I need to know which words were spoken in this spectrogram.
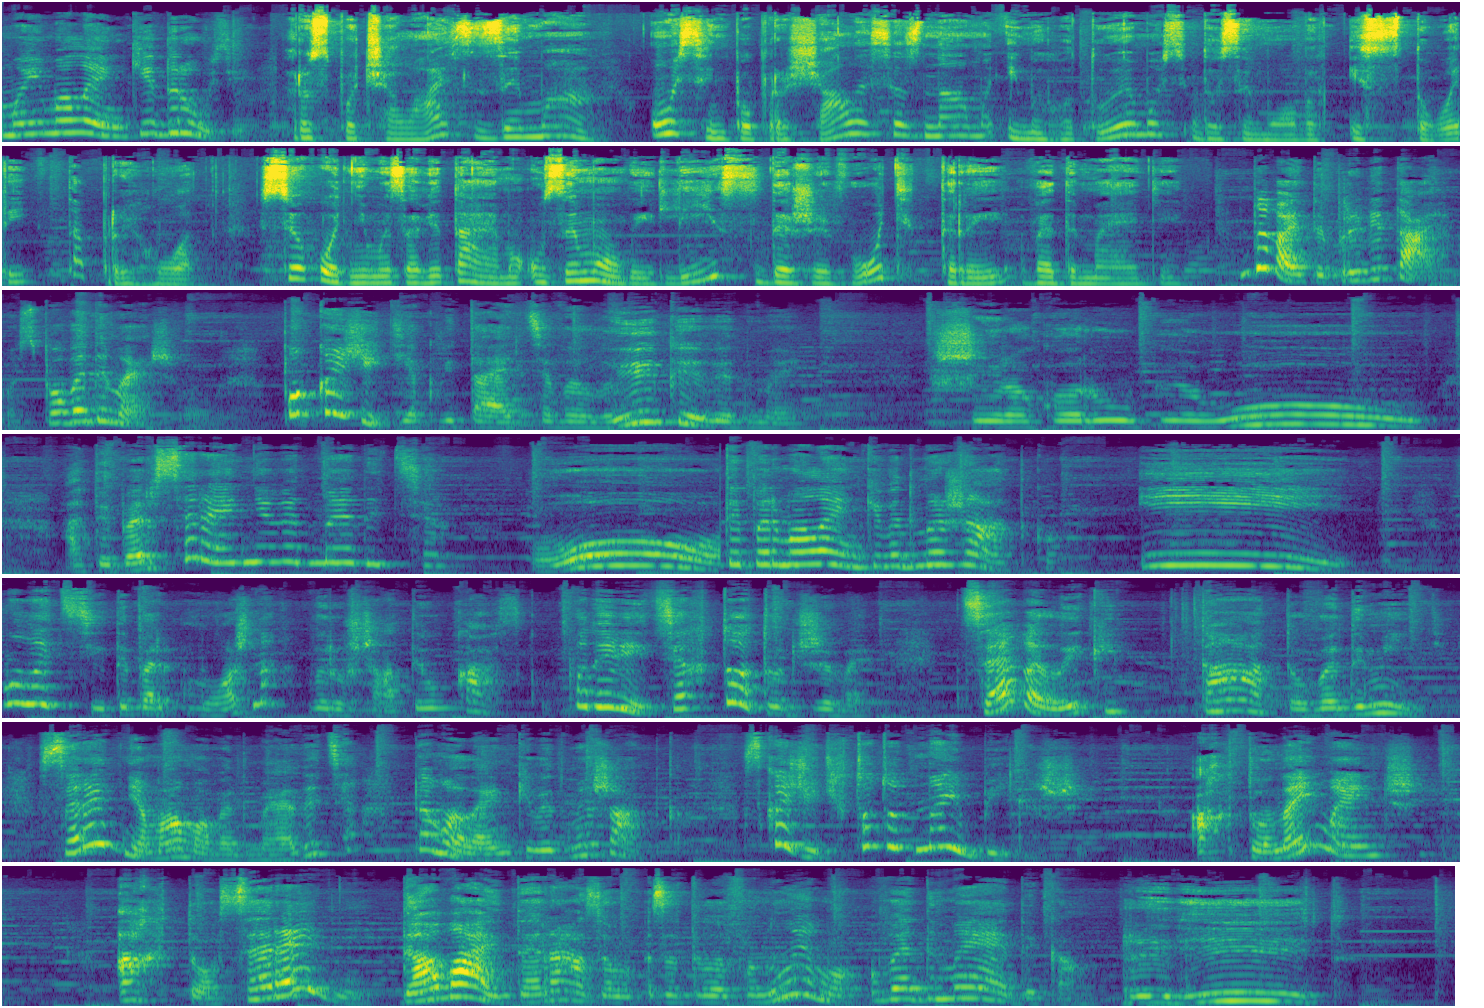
Мої маленькі друзі! Розпочалась зима. Осінь попрощалася з нами, і ми готуємось до зимових історій та пригод. Сьогодні ми завітаємо у зимовий ліс, де живуть три ведмеді. Давайте привітаємось по ведмежому. Покажіть, як вітається великий ведмедь. Широкорукий у. А тепер середня ведмедиця. О, тепер маленьке ведмежатко. І. Тепер можна вирушати у казку. Подивіться, хто тут живе. Це великий тато ведмідь, середня мама ведмедиця та маленьке ведмежатка. Скажіть, хто тут найбільший? А хто найменший? А хто середній? Давайте разом зателефонуємо ведмедикам. Привіт!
